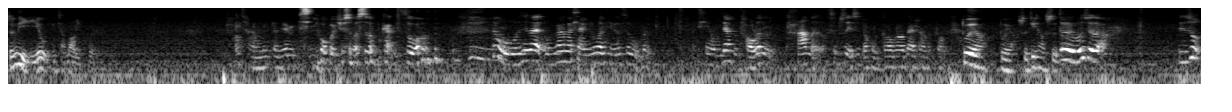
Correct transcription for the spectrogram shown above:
真的也有影响到一部分人？好惨，我们感觉以后回去什么事都不敢做。但我我现在我刚刚在想一个问题，就是我们天，我们这样子讨论他们，是不是也是一种很高高在上的状态？对啊，对啊，实际上是的。对，我就觉得啊，比如说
